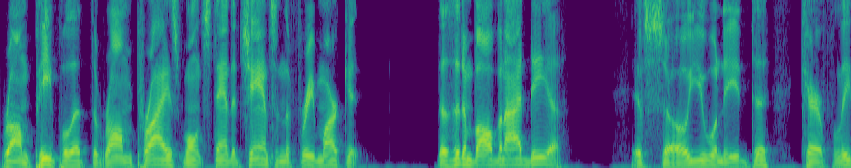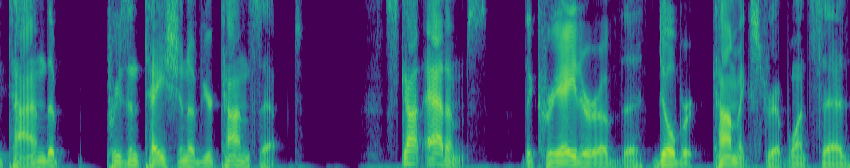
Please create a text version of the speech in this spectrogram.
wrong people at the wrong price won't stand a chance in the free market. Does it involve an idea? If so, you will need to carefully time the presentation of your concept. Scott Adams, the creator of the Dilbert comic strip, once said,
